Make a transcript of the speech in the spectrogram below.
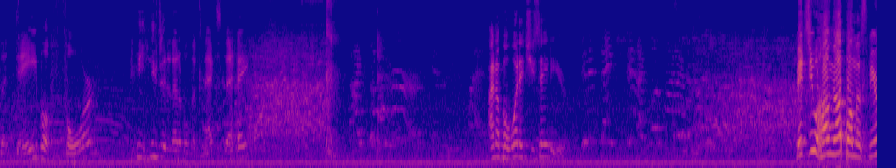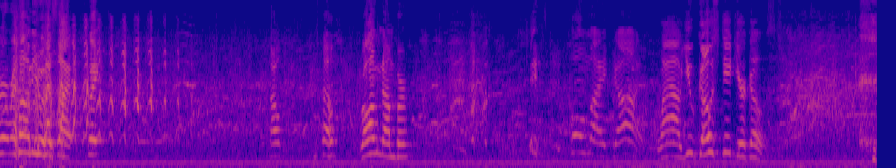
The day before? you did an edible the next day? I know, but what did she say to you? She didn't say shit. I was my edible. Bitch, you hung up on the spirit realm? You was like, wait. Nope. Nope. Wrong number. oh my god. Wow, you ghosted your ghost.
